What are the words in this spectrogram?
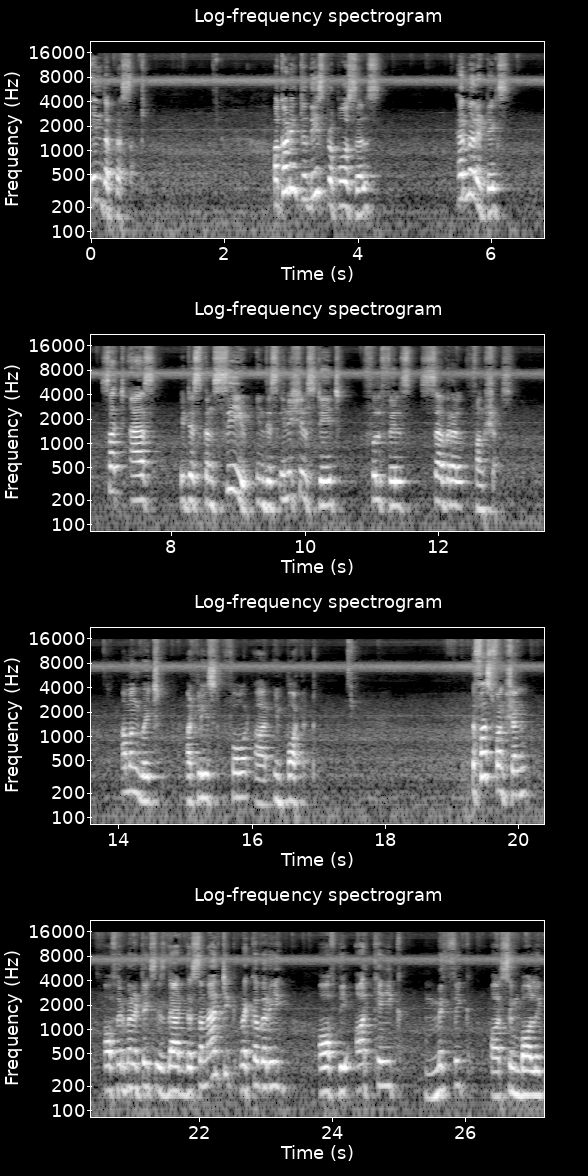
in the present. According to these proposals, hermeneutics, such as it is conceived in this initial stage, fulfills several functions, among which at least four are important. The first function of hermeneutics is that the semantic recovery of the archaic, mythic, or symbolic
